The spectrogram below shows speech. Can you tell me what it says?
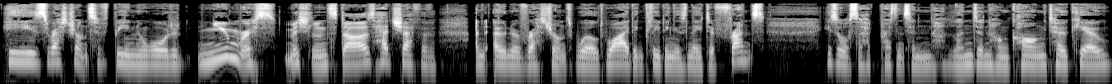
His restaurants have been awarded numerous Michelin stars, head chef of, and owner of restaurants worldwide, including his native France. He's also had presence in London, Hong Kong, Tokyo,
